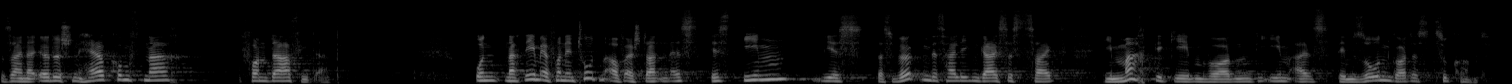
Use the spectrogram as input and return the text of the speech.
seiner irdischen Herkunft nach von David ab. Und nachdem er von den Toten auferstanden ist, ist ihm, wie es das Wirken des Heiligen Geistes zeigt, die Macht gegeben worden, die ihm als dem Sohn Gottes zukommt.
